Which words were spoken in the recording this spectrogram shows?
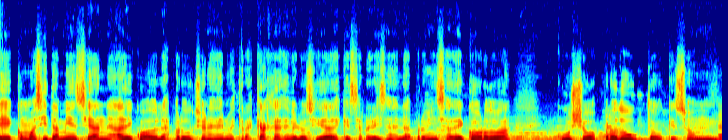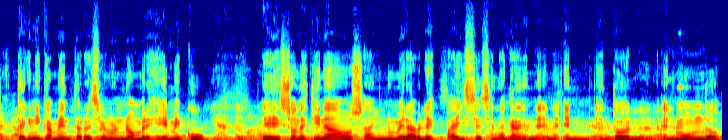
eh, como así también se han adecuado las producciones de nuestras cajas de velocidades que se realizan en la provincia de Córdoba, cuyos productos, que son técnicamente reciben un nombre MQ, eh, son destinados a innumerables países en, todo el, mundo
